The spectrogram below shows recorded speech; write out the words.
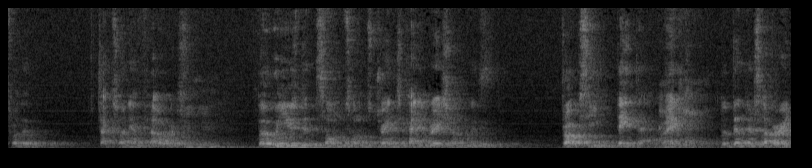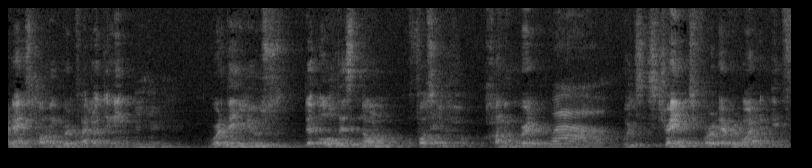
for the Tacsonia flowers. Mhm. But we used it some some strange calibration with proxy data, right? Okay. But then there's a very nice hummingbird phylogeny Mhm. where they use the oldest known fossil hummingbird, Wow. which is strange for everyone. It's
